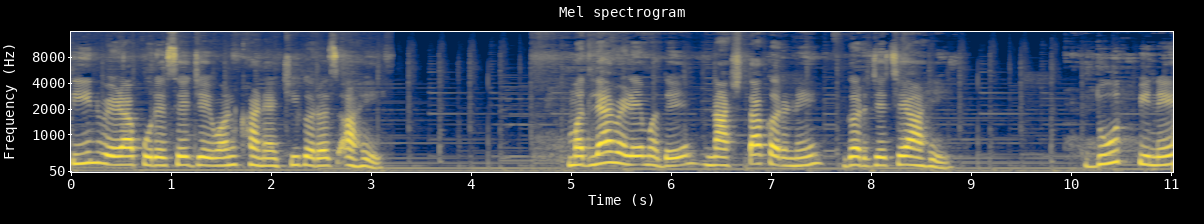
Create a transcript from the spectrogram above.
तीन वेळा पुरेसे जेवण खाण्याची गरज आहे. मधल्या वेळेमध्ये नाश्ता करणे गरजेचे आहे. दूध पिणे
